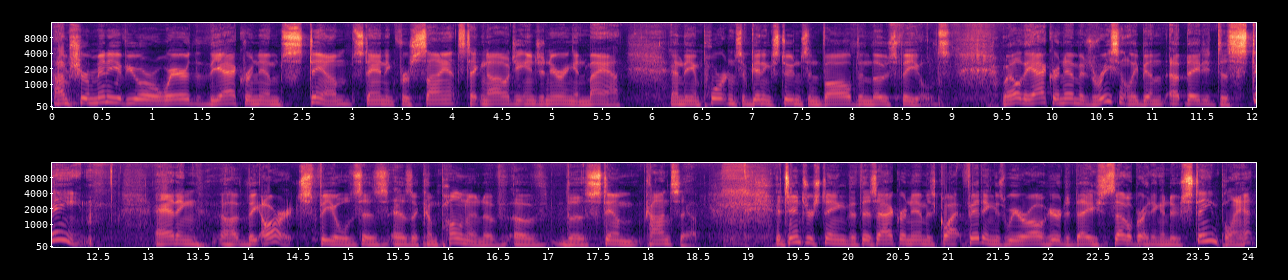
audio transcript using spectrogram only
I'm sure many of you are aware that the acronym STEM, standing for Science, Technology, Engineering, and Math, and the importance of getting students involved in those fields. Well, the acronym has recently been updated to STEAM, adding uh, the arts fields as, as a component of, of the STEM concept. It's interesting that this acronym is quite fitting as we are all here today celebrating a new steam plant.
